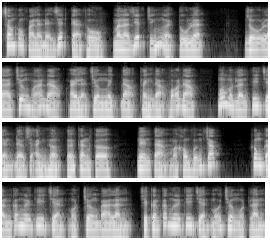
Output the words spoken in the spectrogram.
song không phải là để giết kẻ thù, mà là giết chính người tu luyện. Dù là trương hóa đạo hay là trương nghịch đạo thành đạo võ đạo, mỗi một lần thi triển đều sẽ ảnh hưởng tới căn cơ, nền tảng mà không vững chắc. Không cần các ngươi thi triển một chương ba lần, chỉ cần các ngươi thi triển mỗi chương một lần,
